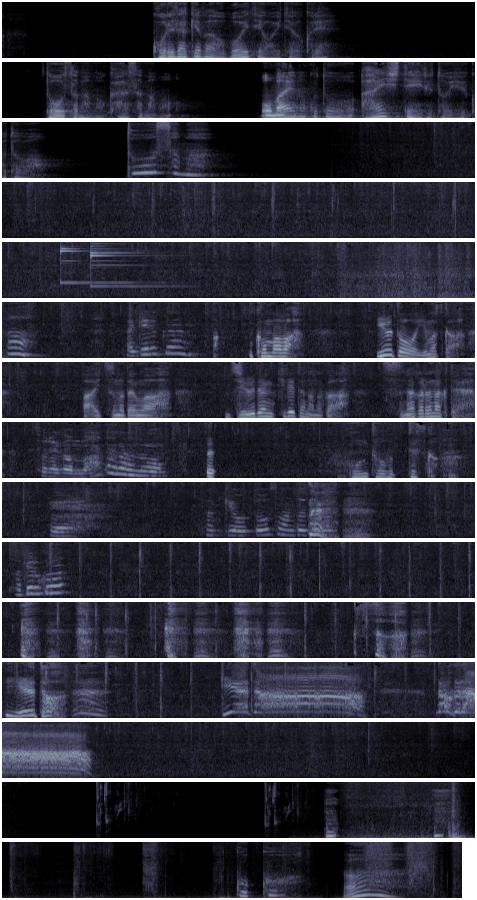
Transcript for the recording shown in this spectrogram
これだけは覚えておいておくれ。父様も母様も、お前のことを愛しているということを。父様。ああ、あげるくん。こんばんは。ユウトいますかあいつの電話、充電切れてなのか、繋がらなくて。それがまだなの。本当ですか？ええ。さっきお父さんたちが。たけるくんくそユウトユウトどこだここ、ああ、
